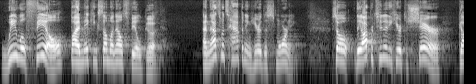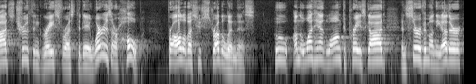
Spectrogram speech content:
we will feel by making someone else feel good. And that's what's happening here this morning. So, the opportunity here to share God's truth and grace for us today. Where is our hope for all of us who struggle in this? Who, on the one hand, long to praise God and serve Him on the other,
